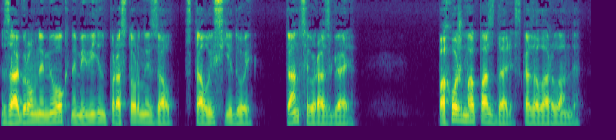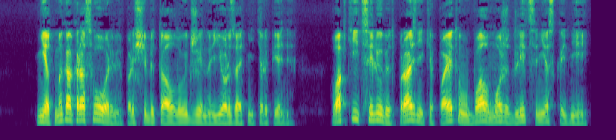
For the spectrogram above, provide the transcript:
За огромными окнами виден просторный зал, столы с едой, танцы в разгаре. «Похоже, мы опоздали», — сказал Орландо. «Нет, мы как раз вовремя», — прощебетал Луиджина, ерзая от нетерпения. Лактийцы любят праздники, поэтому бал может длиться несколько дней.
